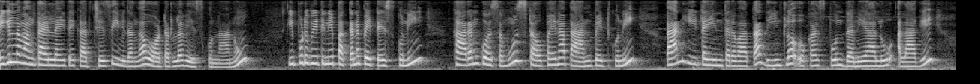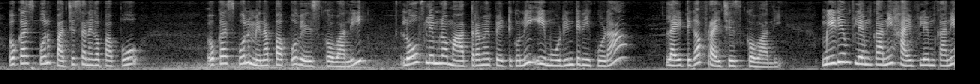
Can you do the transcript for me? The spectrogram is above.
మిగిలిన వంకాయలను అయితే కట్ చేసి ఈ విధంగా వాటర్లో వేసుకున్నాను. ఇప్పుడు వీటిని పక్కన పెట్టేసుకుని కారం కోసము స్టవ్ పైన ప్యాన్ పెట్టుకుని ప్యాన్ హీట్ అయిన తర్వాత దీంట్లో ఒక స్పూన్ ధనియాలు అలాగే ఒక స్పూన్ పచ్చిశనగపప్పు ఒక స్పూన్ మినపప్పు వేసుకోవాలి. లో ఫ్లేమ్లో మాత్రమే పెట్టుకుని ఈ మూడింటిని కూడా లైట్గా ఫ్రై చేసుకోవాలి. మీడియం ఫ్లేమ్ కానీ హై ఫ్లేమ్ కానీ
